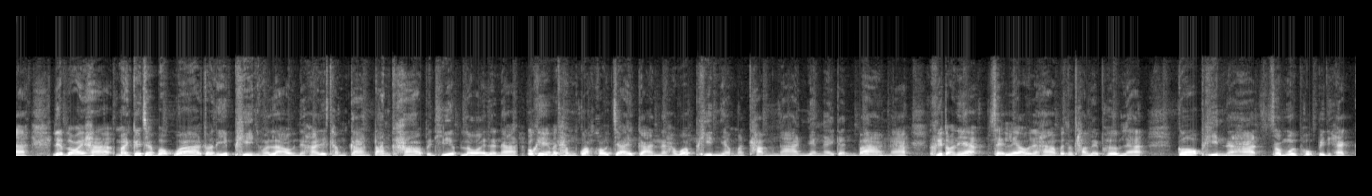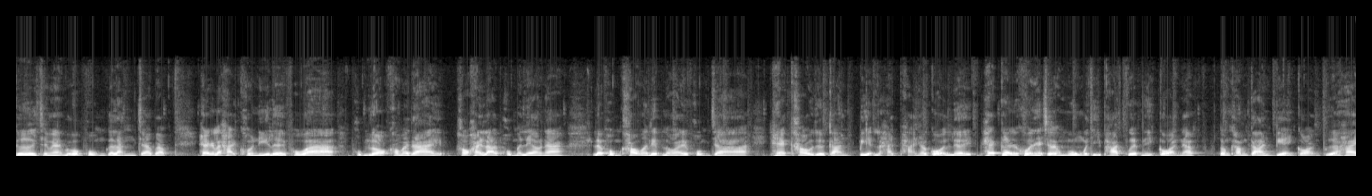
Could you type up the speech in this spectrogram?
นะ เรียบร้อยฮะ มันก็จะบอกว่าตอนนี้พินของเรานะฮะได้ทำการตั้งค่าเป็นที่เรียบร้อยแล้วนะ โอเคมาทำความเข้าใจกันนะฮะว่าพินเนี่ยมันทำงานยังไงกันบ้างนะ คือตอนนี้เสร็จแล้วนะฮะไม่ต้องทำอะไรเพิ่มแล้ว ก็พินนะฮะสมมุติผมเป็นแฮกเกอร์ใช่ไหมแบบว่าผมกำลังจะแบบแฮกรหัสคนนี้เลย เพราะว่าผมหลอกเข้ามาได้เขาให้รหัสผมมาแล้วนะ แล้วผมเข้ามาเรียบร้อย ผมจะแฮกเขาโดยการเปลี่ยนรหัสผ่านเขาก่อนเลยแฮกเกอร์ทุกคนเนี่ยจะต้องมุ่งไปที่พาสเวิร์ดนี้ก่อนนะต้องทำการเปลี่ยนก่อนเพื่อให้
